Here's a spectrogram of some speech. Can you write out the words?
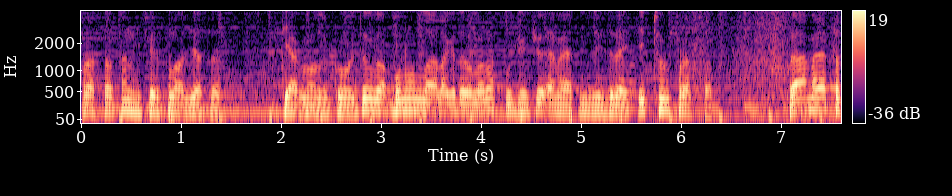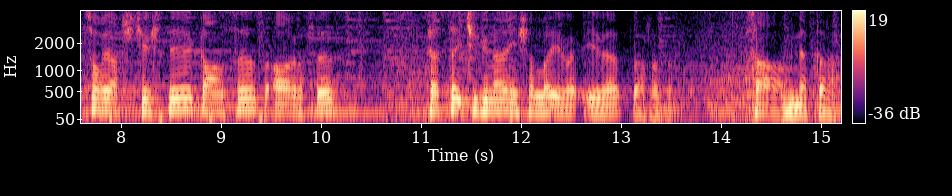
prostatın hiperplaziyası diaqnozu qoyduq və bununla əlaqədar olaraq bugünkü əməliyyatımızı icra etdik. Tur prostat. Və əməliyyat da çox yaxşı keçdi, qansız, ağrısız. Xəstə 2 günə inşallah evə, evə buraxılacaq. Sağ ol, minnətdaram.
